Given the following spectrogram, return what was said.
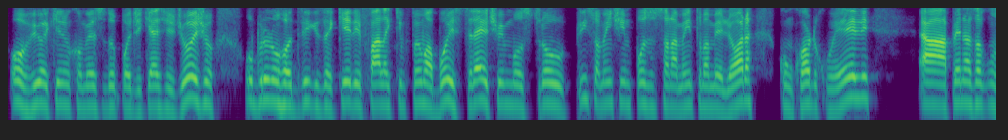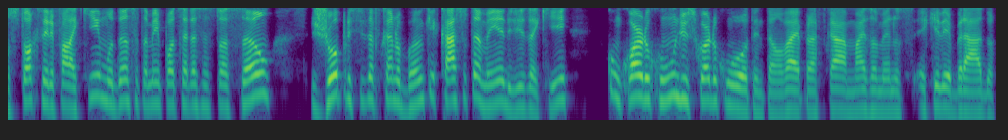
ouviu aqui no começo do podcast de hoje. O Bruno Rodrigues aqui, ele fala que foi uma boa estreia, o time mostrou, principalmente em posicionamento, uma melhora, concordo com ele. Há apenas alguns toques, ele fala aqui, mudança também pode sair dessa situação. Jô precisa ficar no banco e Cássio também, ele diz aqui. Concordo com um, discordo com o outro, então, vai, para ficar mais ou menos equilibrado.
